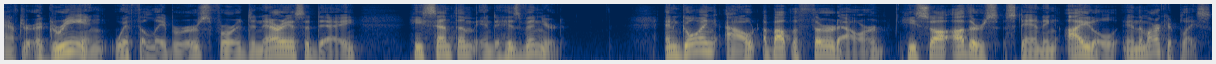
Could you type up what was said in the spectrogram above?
After agreeing with the laborers for a denarius a day, he sent them into his vineyard. And going out about the third hour, he saw others standing idle in the marketplace.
